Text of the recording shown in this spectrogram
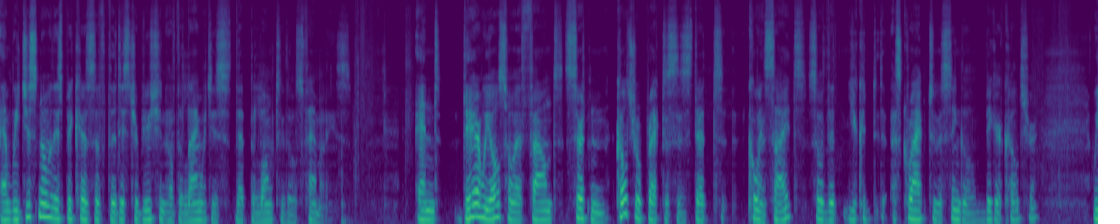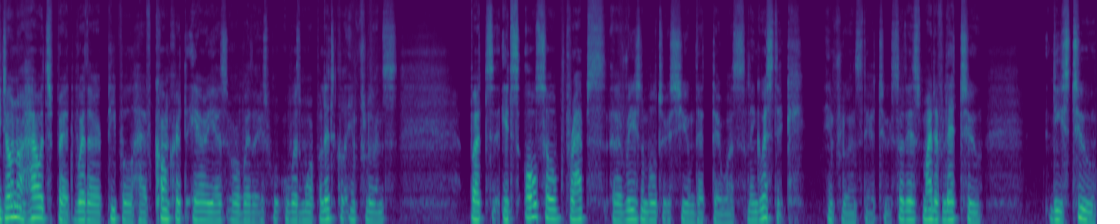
And we just know this because of the distribution of the languages that belong to those families. And there we also have found certain cultural practices that coincide so that you could ascribe to a single bigger culture. We don't know how it spread, whether people have conquered areas or whether it was more political influence. But it's also perhaps uh, reasonable to assume that there was linguistic influence there too. So this might have led to these two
